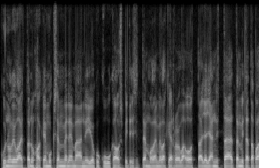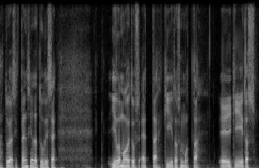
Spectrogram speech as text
kun oli laittanut hakemuksen menemään, niin joku kuukausi piti sitten molemmilla kerroilla ottaa ja jännittää, että mitä tapahtuu. Ja sitten sieltä tuli se ilmoitus, että kiitos, mutta ei kiitos.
